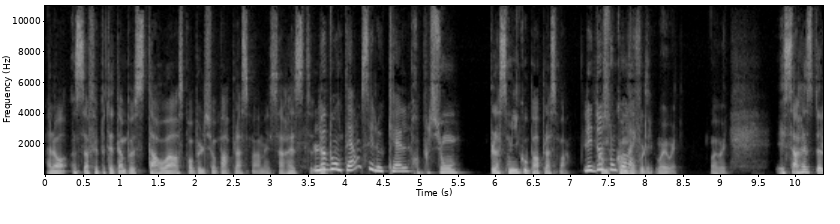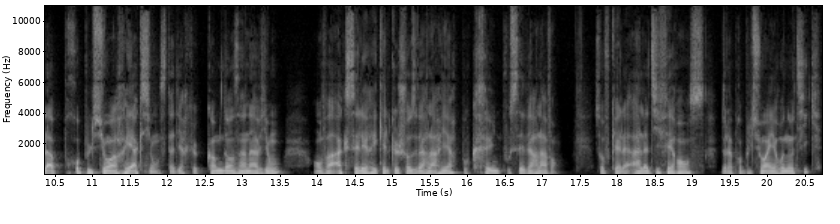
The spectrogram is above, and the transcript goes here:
Alors, ça fait peut-être un peu Star Wars, propulsion par plasma, mais ça reste. Le bon terme, c'est lequel? Propulsion plasmique ou par plasma. Les deux sont comme corrects. Comme vous voulez, oui, oui. oui, oui. Et ça reste de la propulsion à réaction, c'est-à-dire que comme dans un avion, on va accélérer quelque chose vers l'arrière pour créer une poussée vers l'avant. Sauf qu'à la différence de la propulsion aéronautique,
